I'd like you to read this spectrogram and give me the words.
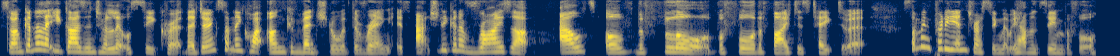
So I'm going to let you guys into a little secret. They're doing something quite unconventional with the ring. It's actually going to rise up out of the floor before the fighters take to it. Something pretty interesting that we haven't seen before.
